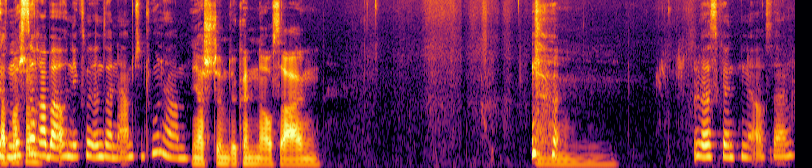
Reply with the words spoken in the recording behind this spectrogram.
Das muss doch aber auch nichts mit unserem Namen zu tun haben. Ja, stimmt. Wir könnten auch sagen. ähm, Was könnten wir auch sagen?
